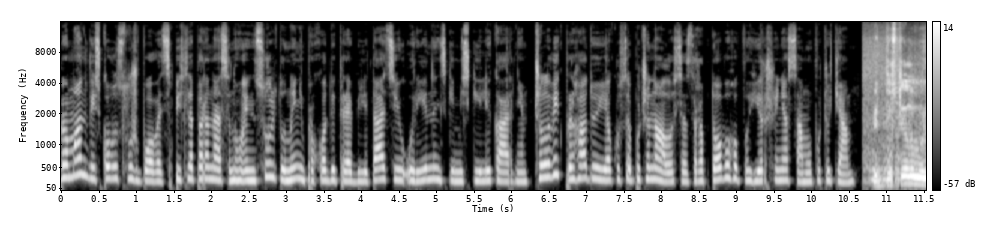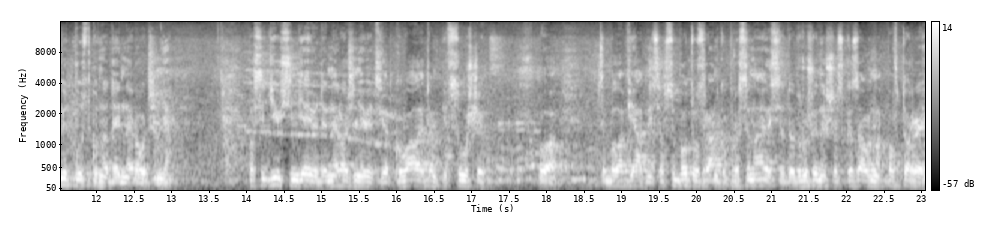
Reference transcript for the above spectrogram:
Роман військовослужбовець. Після перенесеного інсульту нині проходить реабілітацію у Рівненській міській лікарні. Чоловік пригадує, як усе починалося з раптового погіршення самопочуття. Відпустили у відпустку на день народження. Посидів сім'єю, день народження відсвяткували там під суші. О, це була п'ятниця. В суботу зранку просинаюся до дружини, що сказав, вона повтори.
